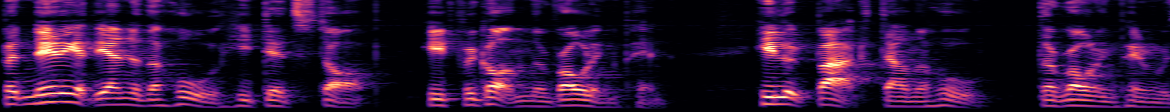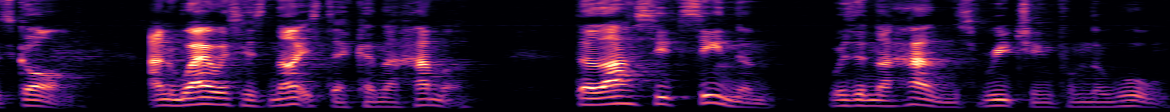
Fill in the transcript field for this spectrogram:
But nearly at the end of the hall, he did stop. He'd forgotten the rolling pin. He looked back down the hall. The rolling pin was gone. And where was his nightstick and the hammer? The last he'd seen them was in the hands reaching from the wall.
